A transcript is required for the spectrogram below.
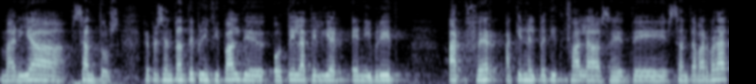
María Santos, representante principal de Hotel Atelier en Hybrid Art Fair, aquí en el Petit Falas eh, de Santa Bárbara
